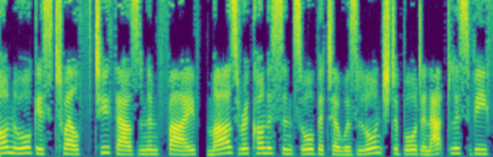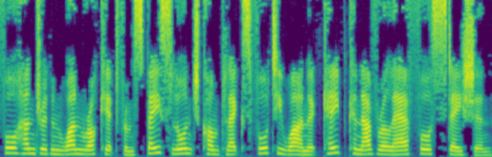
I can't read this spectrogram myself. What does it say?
On August 12, 2005, Mars Reconnaissance Orbiter was launched aboard an Atlas V-401 rocket from Space Launch Complex 41 at Cape Canaveral Air Force Station.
